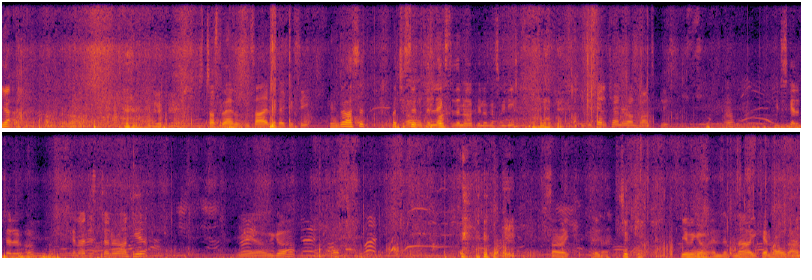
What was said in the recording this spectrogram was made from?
Yeah. Just toss the handles inside and take your seat. Okay, that's it. What you Oh, said. with the legs to the look, sweetie. you just gotta turn around once, please. Oh, you just gotta turn it. Oh, can I just turn around here? Here we go. Sorry. It's okay. Here we go. And now you can hold on.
